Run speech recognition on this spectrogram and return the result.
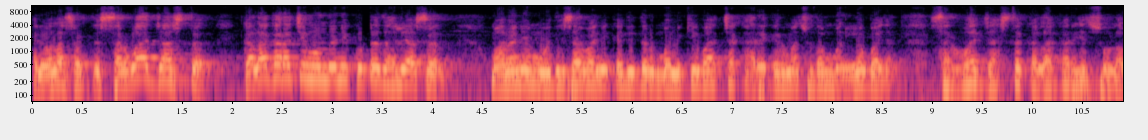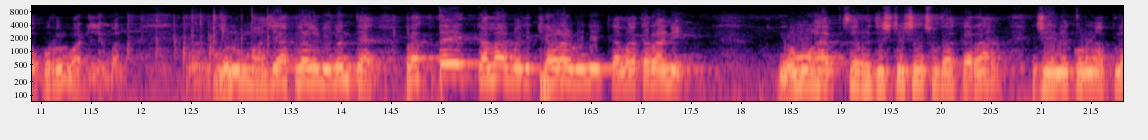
आणि मला असं वाटतं सर्वात जास्त कलाकाराची नोंदणी कुठं झाली असेल माननीय मोदी साहेबांनी कधी तर मन की बातच्या कार्यक्रमात सुद्धा म्हणलं पाहिजे. सर्वात जास्त कलाकार हे सोलापूरला वाटले मला. म्हणून माझी आपल्याला विनंती आहे प्रत्येक कला म्हणजे खेळाडूंनी कलाकारांनी नमो ॲपचं रजिस्ट्रेशन सुद्धा करा जेणेकरून आपलं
